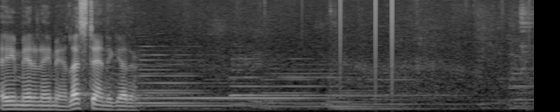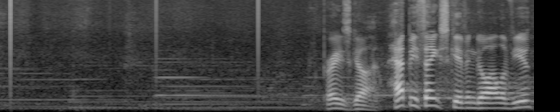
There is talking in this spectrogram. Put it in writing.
Amen and amen. Let's stand together. Praise God. Happy Thanksgiving to all of you.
